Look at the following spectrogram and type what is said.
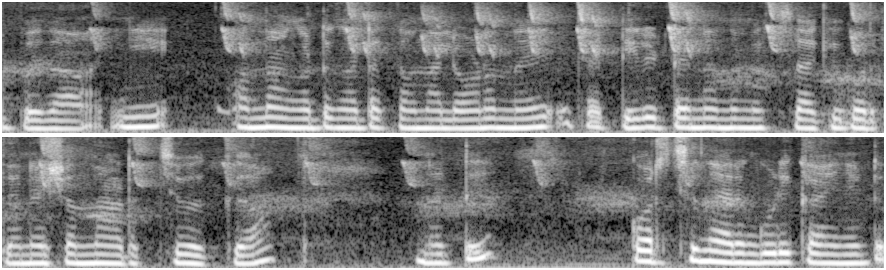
അപ്പോൾ ഇതാ ഇനി ഒന്ന് അങ്ങോട്ടും ഇങ്ങോട്ടൊക്കെ നല്ലോണം ഒന്ന് ചട്ടിയിലിട്ട് തന്നെ ഒന്ന് മിക്സാക്കി കൊടുത്തതിന് ശേഷം ഒന്ന് അടച്ച് വെക്കുക. എന്നിട്ട് കുറച്ച് നേരം കൂടി കഴിഞ്ഞിട്ട്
